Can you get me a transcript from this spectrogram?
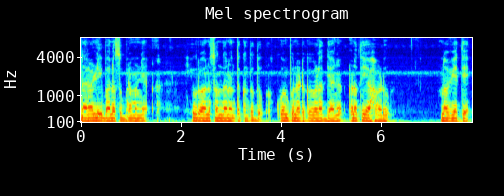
ನರಳ್ಳಿ ಬಾಲಸುಬ್ರಹ್ಮಣ್ಯ, ಇವರು ಅನುಸಂಧಾನ ಅಂತಕ್ಕಂಥದ್ದು, ಕುವೆಂಪು ನಾಟಕಗಳ ಧ್ಯಾನ ಅಣತೆಯ ಹಾಡು, ನವ್ಯತೆ,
